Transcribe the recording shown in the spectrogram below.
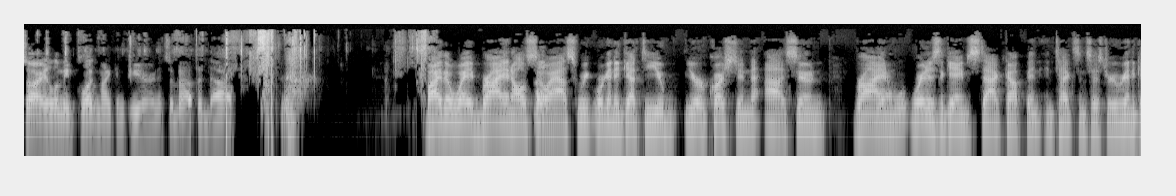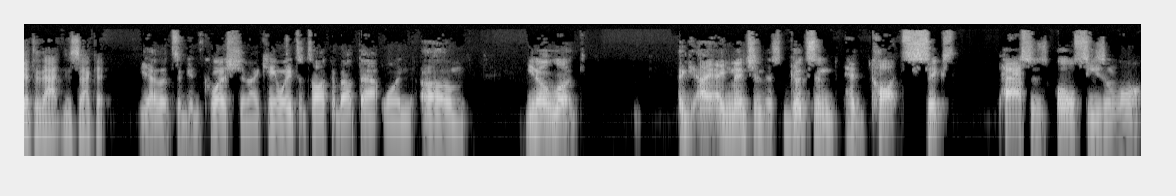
sorry. Let me plug my computer, and it's about to die. By the way, Brian also oh. asked. We, are going to get to you your question uh, soon, Brian. Yeah. Where does the game stack up in, in Texans history? We're going to get to that in a second. Yeah, that's a good question. I can't wait to talk about that one. Um, you know, look, I, I mentioned this. Goodson had caught six passes all season long.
